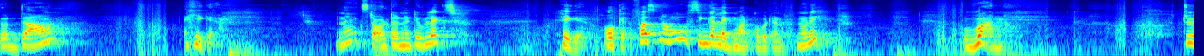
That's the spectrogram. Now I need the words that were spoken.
ಗೋ ಡೌನ್ ಹೀಗೆ. ನೆಕ್ಸ್ಟ್ ಆಲ್ಟರ್ನೇಟಿವ್ ಲೆಗ್ಸ್ ಹೀಗೆ. ಓಕೆ ಫಸ್ಟ್ ನಾವು ಸಿಂಗಲ್ ಲೆಗ್ ಮಾಡ್ಕೊಬಿಟ್ಟೋಣ ನೋಡಿ. One two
